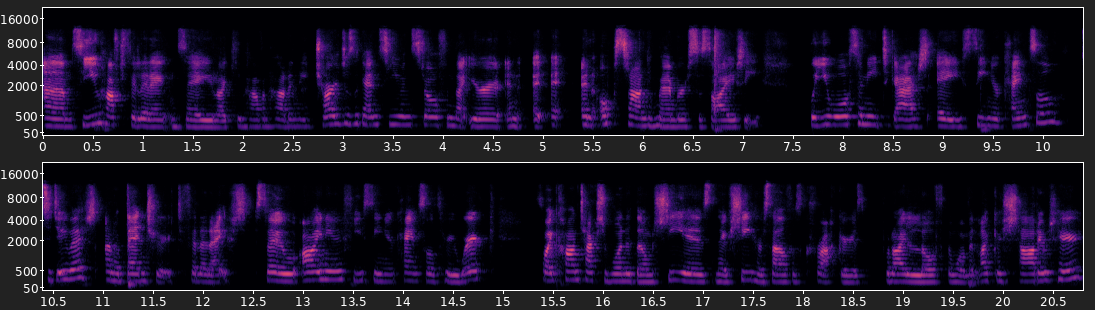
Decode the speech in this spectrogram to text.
Um, so you have to fill it out and say like you haven't had any charges against you and stuff, and that you're an a, an upstanding member of society. But you also need to get a senior counsel to do it and a bencher to fill it out. So I knew a few senior counsel through work. So I contacted one of them. She is now she herself is crackers, but I love the woman. Like I shadowed her,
